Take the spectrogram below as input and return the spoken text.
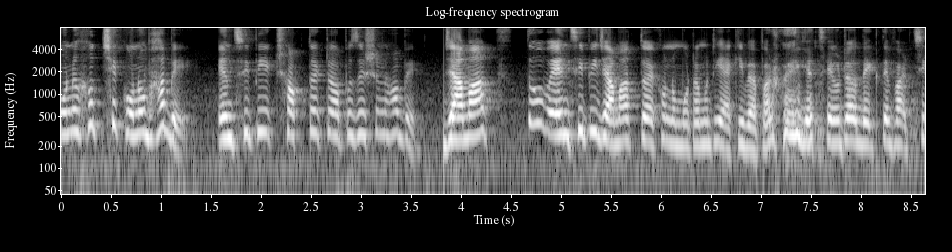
মনে হচ্ছে কোনোভাবে এনসিপি শক্ত একটা অপোজিশন হবে? জামাত তো এনসিপি জামাত তো এখন মোটামুটি একই ব্যাপার হয়ে গেছে ওটাও দেখতে পাচ্ছি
